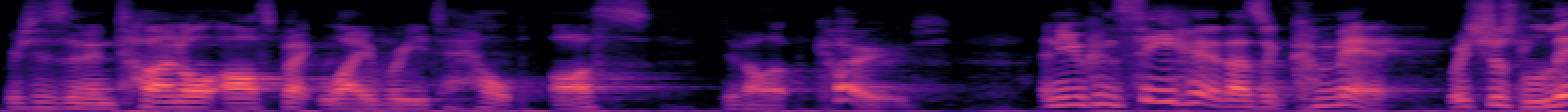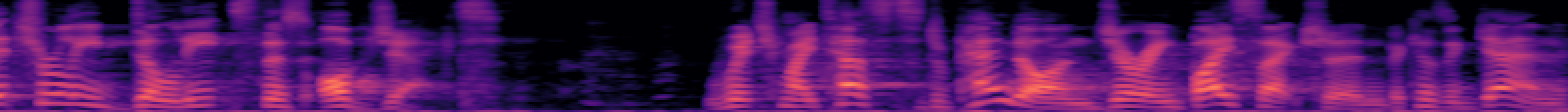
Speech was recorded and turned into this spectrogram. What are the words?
which is an internal RSpec library to help us develop code. And you can see here there's a commit which just literally deletes this object, which my tests depend on during bisection, because again,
